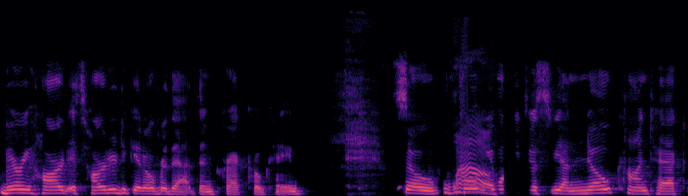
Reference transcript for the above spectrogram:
very hard. It's harder to get over that than crack cocaine. So wow. you want to just, yeah, no contact,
